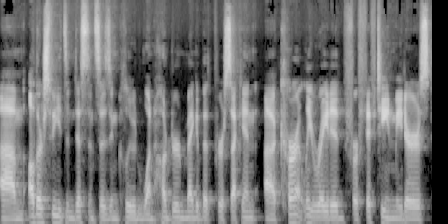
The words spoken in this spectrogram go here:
Um, other speeds and distances include 100 megabits per second, uh, currently rated for 15 meters,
